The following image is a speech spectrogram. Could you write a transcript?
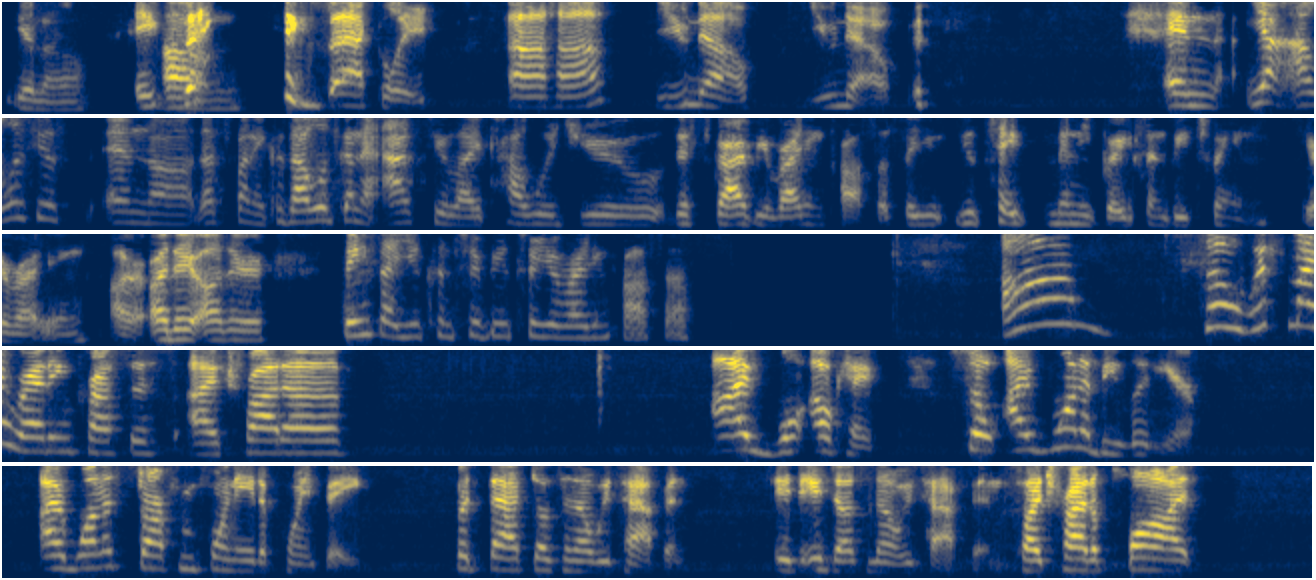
You know. Exactly. Um, exactly. Uh huh. You know. You know. and yeah, I was just and uh, that's funny because I was gonna ask you like, how would you describe your writing process? So you, you take many breaks in between your writing. Are are there other things that you contribute to your writing process? Um. So with my writing process, I try to. I want okay. So I want to be linear. I want to start from point A to point B, but that doesn't always happen. It, it doesn't always happen. So I try to plot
